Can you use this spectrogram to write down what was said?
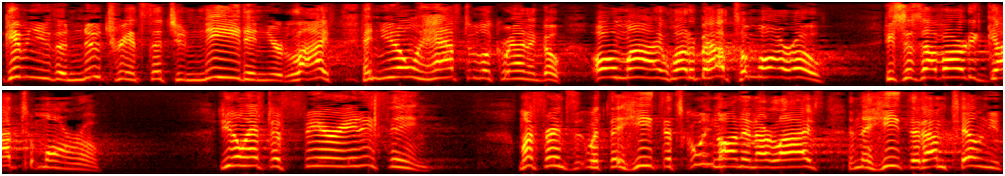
giving you the nutrients that you need in your life. And you don't have to look around and go, oh my, what about tomorrow? He says, I've already got tomorrow. You don't have to fear anything. My friends, with the heat that's going on in our lives and the heat that I'm telling you,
